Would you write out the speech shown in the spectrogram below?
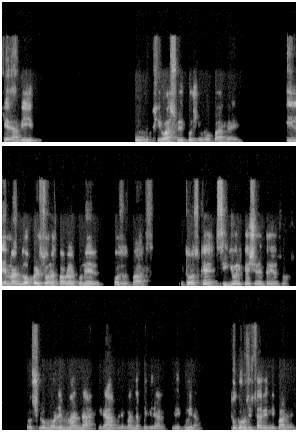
que David ungió a su hijo Shlomo para rey y le mandó personas para hablar con él cosas paz, entonces, ¿qué? Siguió el Kesher entre ellos dos. Entonces, Shlomo le manda a Hiram, le manda a pedir algo. Le dijo, mira, tú conociste a David, mi padre,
